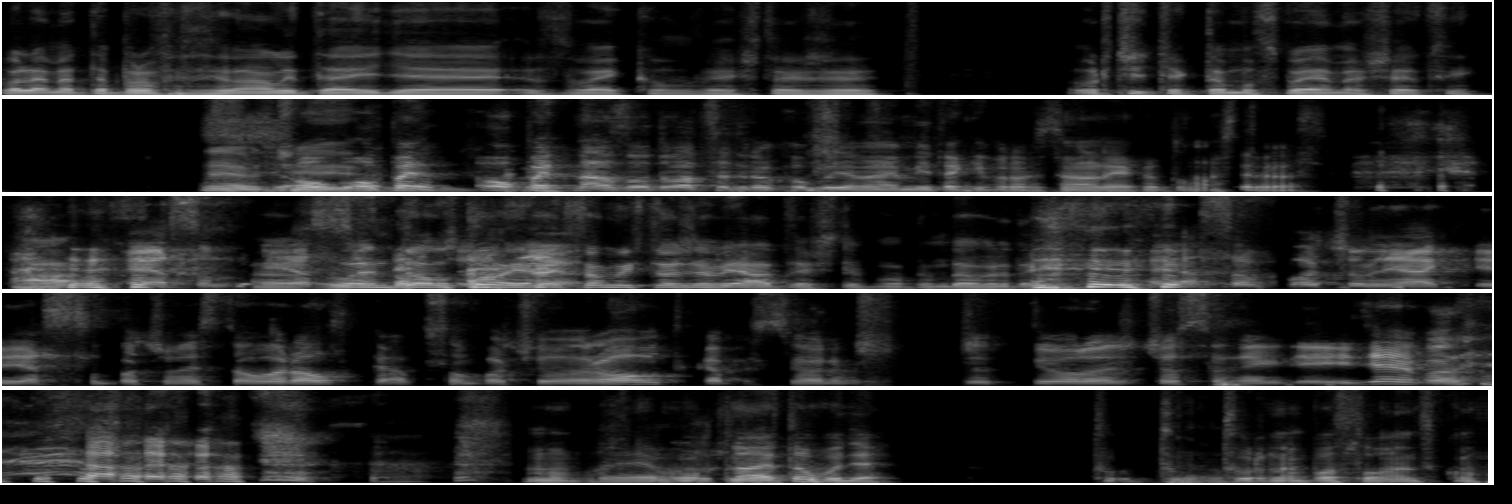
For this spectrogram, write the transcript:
Podľa mňa tá profesionalita ide s vekom, vieš, takže určite k tomu spojeme všetci. Neviem, či... O, opäť, o 15, o 20 rokov budeme aj my takí profesionálni, ako tu máš teraz. A, Ja som, ja som len toľko, ja som myslel, že viac ešte potom, dobre. Tak... ja som počul nejak, ja som počul miesto World Cup, som počul Road Cup, si hovorím, že ty vole, čo sa niekde ide, bo... No, možno aj to bude. Tu, tu, No. turné po Slovensku.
